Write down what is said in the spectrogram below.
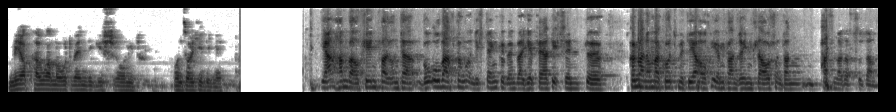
mehr Power notwendig ist und, und solche Dinge. Ja, haben wir auf jeden Fall unter Beobachtung und ich denke, wenn wir hier fertig sind, äh, können wir noch mal kurz mit dir auch irgendwann reden, Klaus, und dann passen wir das zusammen.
